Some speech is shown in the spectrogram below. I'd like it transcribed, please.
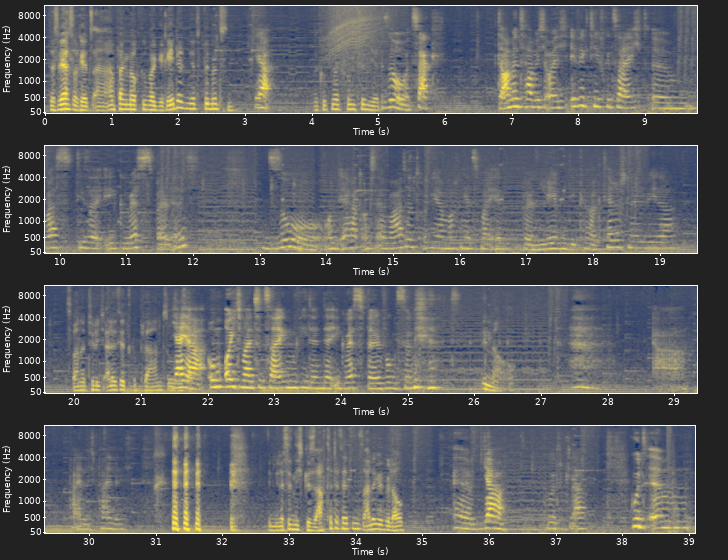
Das wär's doch jetzt. Am Anfang noch drüber geredet und jetzt benutzen. Ja, Mal gucken, was funktioniert. so, zack. damit habe ich euch effektiv gezeigt, ähm, was dieser Egress-Spell ist. So, und er hat uns erwartet. Wir machen jetzt mal eben beleben die Charaktere schnell wieder. Das war natürlich alles jetzt geplant. So ja, ja, um euch mal zu zeigen, wie denn der Egress-Spell funktioniert. Genau. Ja, peinlich, peinlich. Wenn ihr das jetzt nicht gesagt hättet, hätten es alle geglaubt. Ähm, ja, gut, klar. Gut, ähm,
